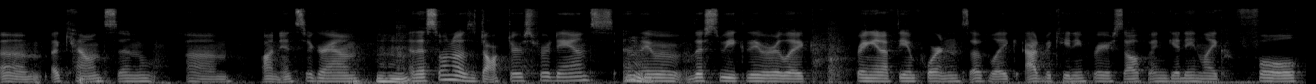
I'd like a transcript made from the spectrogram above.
um accounts and um on instagram. And this one was doctors for dance. And they were this week they were like bringing up the importance of like advocating for yourself and getting like full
